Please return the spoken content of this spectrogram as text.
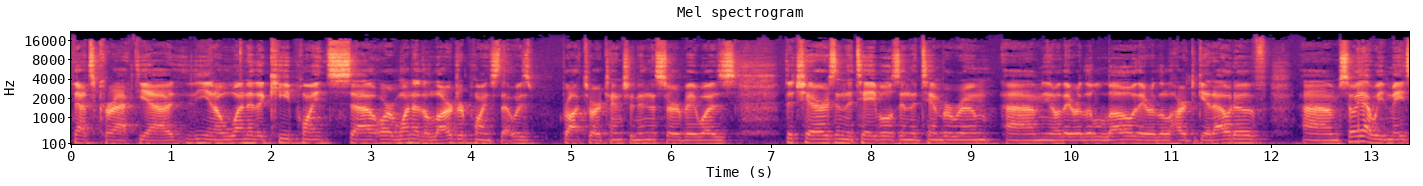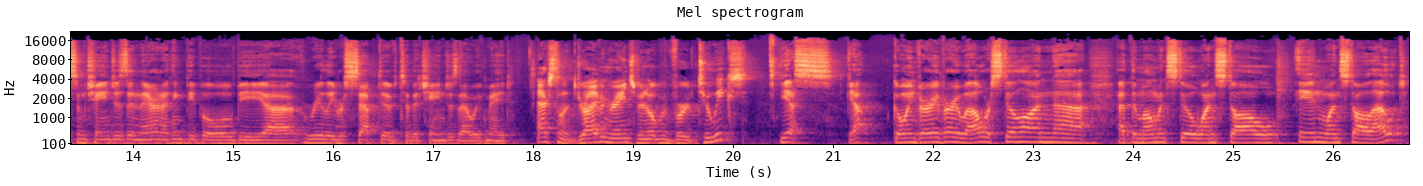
That's correct. Yeah, you know, one of the key points, uh, or one of the larger points that was brought to our attention in the survey was the chairs and the tables in the timber room. Um, you know, they were a little low, they were a little hard to get out of. Um, so yeah, we've made some changes in there, and I think people will be uh, really receptive to the changes that we've made. Excellent. Driving range been open for two weeks. Yes. Yeah. Going very, very well. We're still on, uh, at the moment, still one stall in, one stall out.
